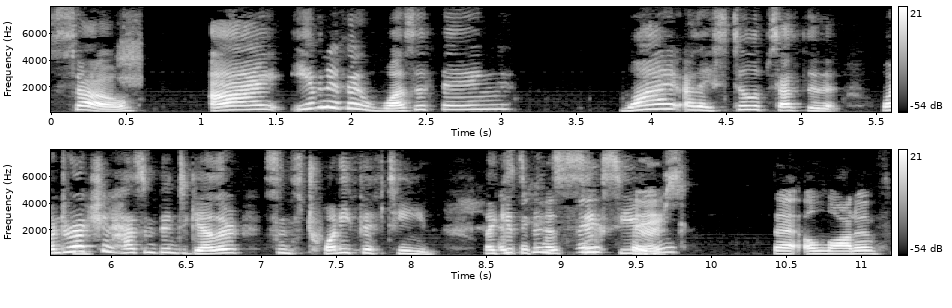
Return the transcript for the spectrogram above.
So I even if it was a thing, why are they still obsessed with it? One hmm. Direction hasn't been together since 2015. Like It's it's been six years. That a lot of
